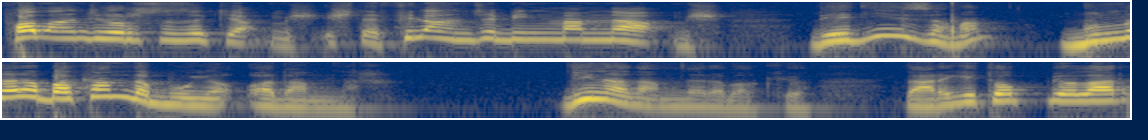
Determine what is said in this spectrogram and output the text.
Falanca hırsızlık yapmış. İşte filanca bilmem ne yapmış. Dediğin zaman bunlara bakan da bu adamlar. Din adamlara bakıyor. Vergi topluyorlar,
